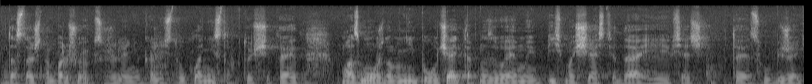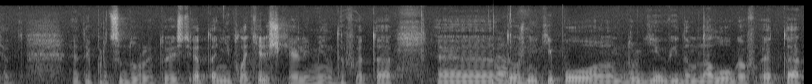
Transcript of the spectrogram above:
достаточно большое, к сожалению, количество уклонистов, кто считает возможным не получать так называемые письма счастья, да, и всячески пытается убежать от этой процедуры. То есть это не плательщики алиментов, это э, да. должники по другим видам налогов, это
